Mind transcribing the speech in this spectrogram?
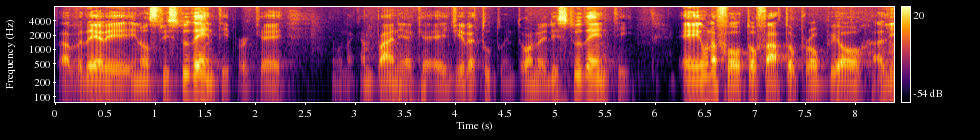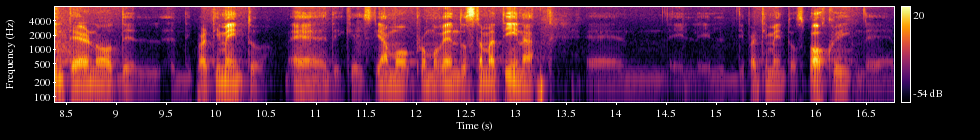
fa vedere i nostri studenti, perché è una campagna che gira tutto intorno agli studenti, e una foto fatta proprio all'interno del dipartimento eh, che stiamo promuovendo stamattina Dipartimento SPOCRI, eh,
